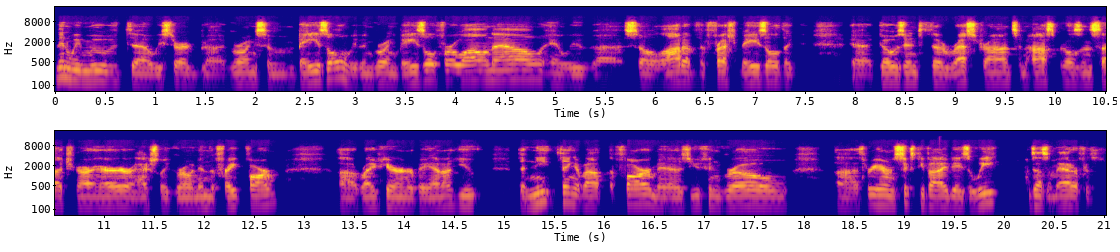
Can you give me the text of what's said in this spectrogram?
then we moved uh, we started uh, growing some basil. We've been growing basil for a while now and we've uh, so a lot of the fresh basil that uh, goes into the restaurants and hospitals and such in our area are actually grown in the freight farm uh, right here in urbana. You the neat thing about the farm is you can grow uh, 365 days a week. It doesn't matter if it's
